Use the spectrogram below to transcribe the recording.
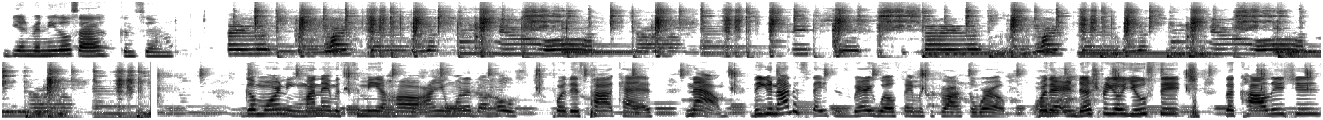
Bienvenidos a Consumed. Good morning. My name is Timia Hall. I am one of the hosts for this podcast. Now, the United States is very well famous throughout the world for their industrial usage, the colleges,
